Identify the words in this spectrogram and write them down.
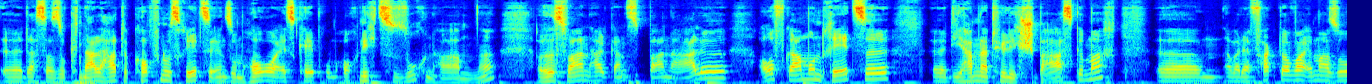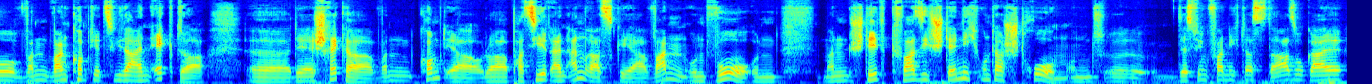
äh, dass da so knallharte Kopfnussrätsel in so einem Horror-Escape Room auch nichts zu suchen haben. Ne? Also das waren halt ganz banale Aufgaben und Rätsel. Äh, die haben natürlich Spaß gemacht. Ähm, aber der Faktor war immer so, wann, wann kommt jetzt wieder ein Actor, äh, der Erschrecker, wann kommt er oder passiert ein anderer Scare, wann und wo? Und man steht quasi ständig unter Strom. Und äh, deswegen fand ich das da so geil,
